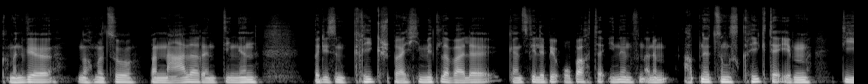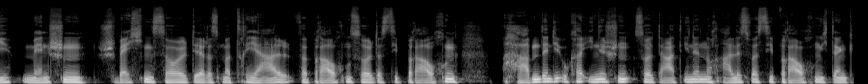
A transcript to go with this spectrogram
Kommen wir nochmal zu banaleren Dingen. Bei diesem Krieg sprechen mittlerweile ganz viele BeobachterInnen von einem Abnutzungskrieg, der eben die Menschen schwächen soll, der das Material verbrauchen soll, das sie brauchen. Haben denn die ukrainischen Soldatinnen noch alles, was sie brauchen? Ich denke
